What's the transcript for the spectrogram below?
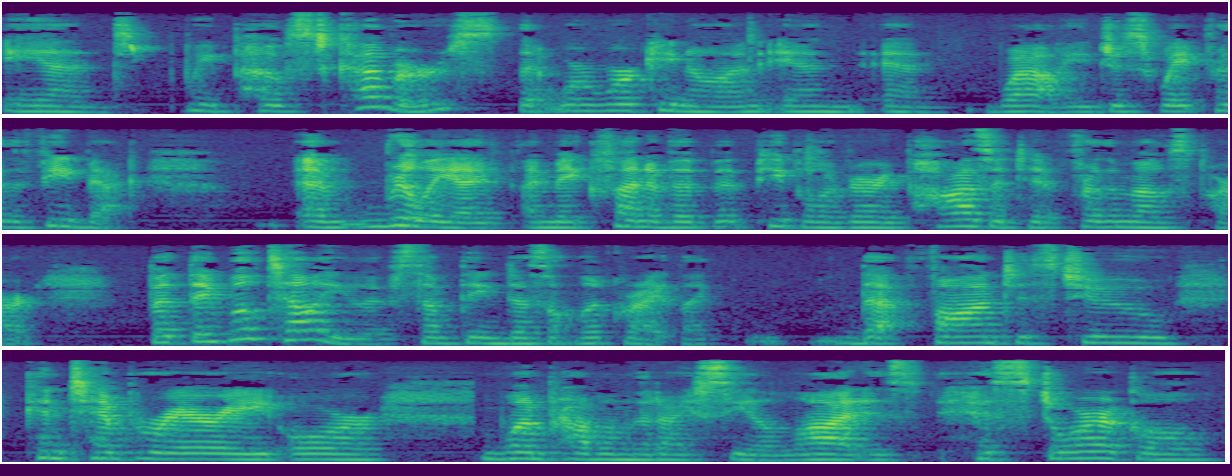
and we post covers that we're working on and, and wow, you just wait for the feedback. And really, I, I make fun of it, but people are very positive for the most part. But they will tell you if something doesn't look right, like that font is too contemporary, or one problem that I see a lot is historical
